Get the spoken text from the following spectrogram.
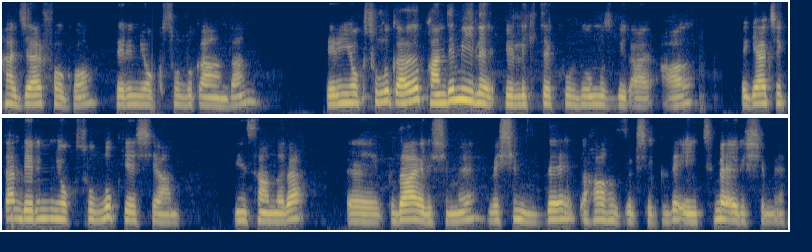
Hacer Fogo, Derin Yoksulluk Ağı'ndan. Derin Yoksulluk Ağı pandemiyle birlikte kurduğumuz bir ağ- ağ ve gerçekten derin yoksulluk yaşayan insanlara e, gıda erişimi ve şimdi de daha hızlı bir şekilde eğitime erişimi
